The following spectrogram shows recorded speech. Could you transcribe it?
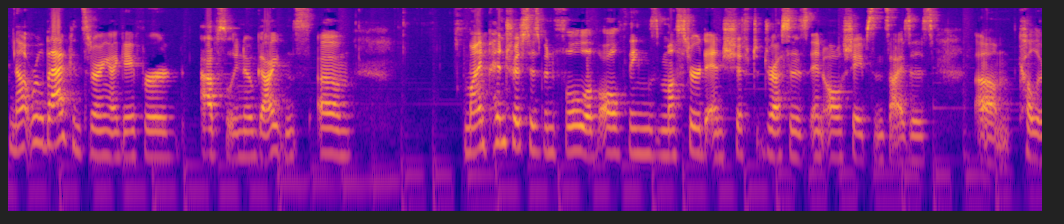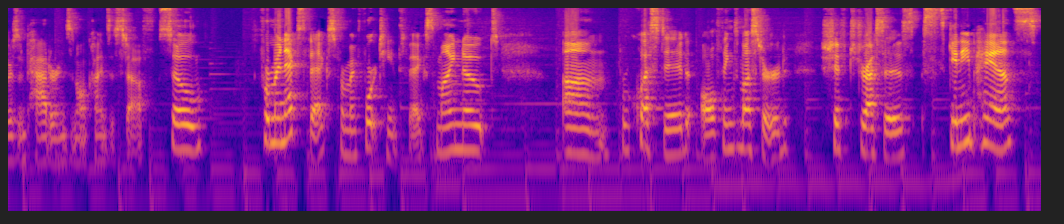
Not real bad considering I gave her absolutely no guidance. Um, my Pinterest has been full of all things mustard and shift dresses in all shapes and sizes, um, colors and patterns and all kinds of stuff. So for my next fix, for my 14th fix, my note um, requested all things mustard, shift dresses, skinny pants,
